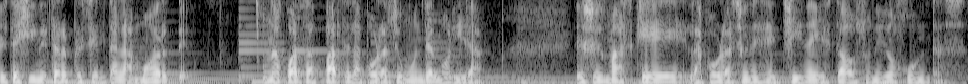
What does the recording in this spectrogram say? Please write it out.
Este jinete representa la muerte. Una cuarta parte de la población mundial morirá. Eso es más que las poblaciones de China y Estados Unidos juntas.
